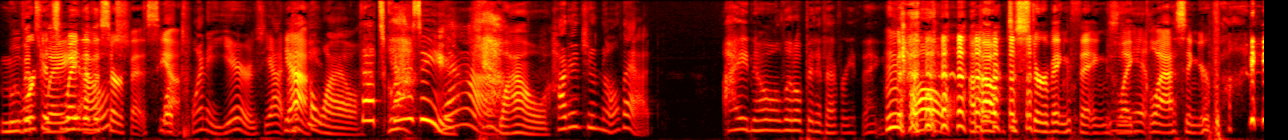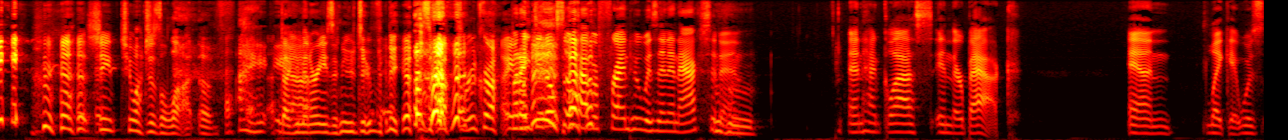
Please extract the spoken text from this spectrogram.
move work its way, to the surface. Yeah. Yeah. 20 years. Yeah, Yeah. took a while. That's crazy. Yeah. Wow. How did you know that? I know a little bit of everything Oh, about disturbing things like Yeah. glass in your body. she she watches a lot of I, yeah. documentaries and YouTube videos about true crime. But I did also have a friend who was in an accident Mhm. and had glass in their back, and like it was,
